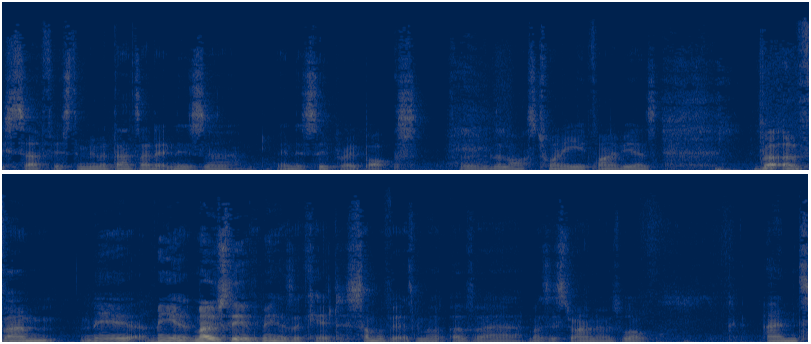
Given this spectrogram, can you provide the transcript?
surfaced. I mean, my dad's had it in his uh, in his Super 8 box for the last twenty five years. But of um, me, me, mostly of me as a kid. Some of it my, of uh, my sister Anna as well. And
